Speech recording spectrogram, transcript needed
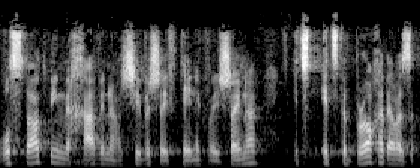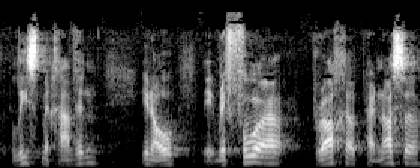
we'll start being mechavin or hashiva sheiftenik v'yishena. It's it's the bracha that was least mechavin, you know, refuah, bracha, parnasa,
